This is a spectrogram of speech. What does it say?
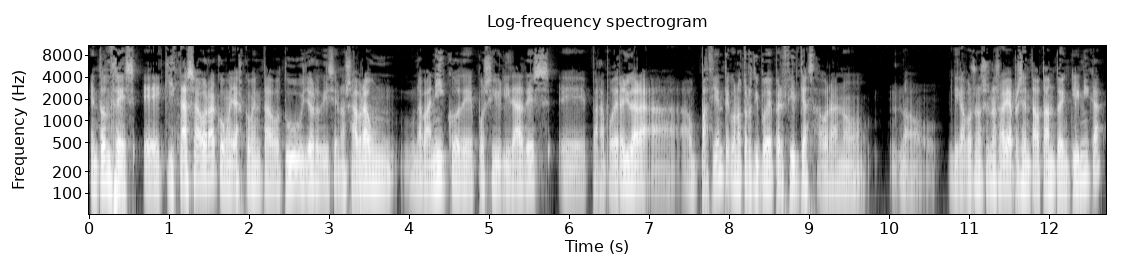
Entonces, eh, quizás ahora, como ya has comentado tú, Jordi, se nos abra un, abanico de posibilidades eh, para poder ayudar a, un paciente con otro tipo de perfil que hasta ahora no, no, digamos, no se nos había presentado tanto en clínica.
